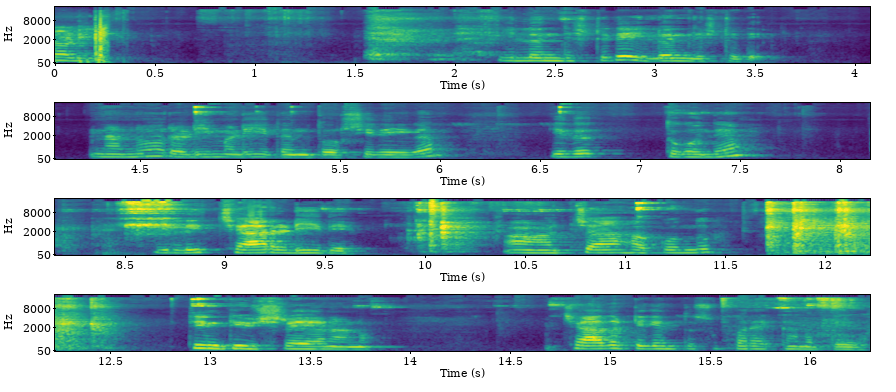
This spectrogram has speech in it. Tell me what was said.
ನೋಡಿ, ಇಲ್ಲೊಂದಿಷ್ಟಿದೆ ಇಲ್ಲೊಂದಿಷ್ಟಿದೆ. ನಾನು ರೆಡಿ ಮಾಡಿ ಇದನ್ನು ತೋರಿಸಿದೆ ಈಗ. ಇದು ತೊಗೊಂಡೆ. ಇಲ್ಲಿ ಚಾ ರೆಡಿ ಇದೆ. ಚಹಾ ಹಾಕೊಂಡು ತಿಂತೀವಿ ಶ್ರೇಯ ನಾನು. ಚಹಾದೊಟ್ಟಿಗಂತೂ ಸೂಪರಾಗಿ ಕಾಣುತ್ತೆ ಇದು.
